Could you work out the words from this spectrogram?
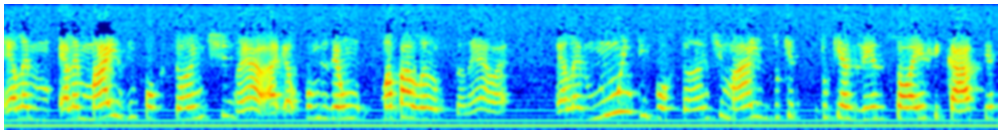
ela é, ela é mais importante, né? É, vamos dizer, um, uma balança, né? Ela, é muito importante, mais do que, do que às vezes só a eficácia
